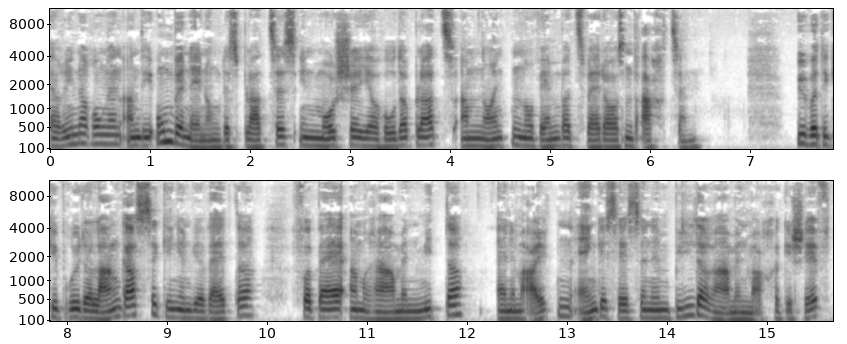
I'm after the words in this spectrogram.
Erinnerungen an die Umbenennung des Platzes in Mosche Jahoda Platz am 9. November 2018. Über die Gebrüder Langgasse gingen wir weiter, vorbei am Rahmen Mitter, einem alten, eingesessenen Bilderrahmenmachergeschäft,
